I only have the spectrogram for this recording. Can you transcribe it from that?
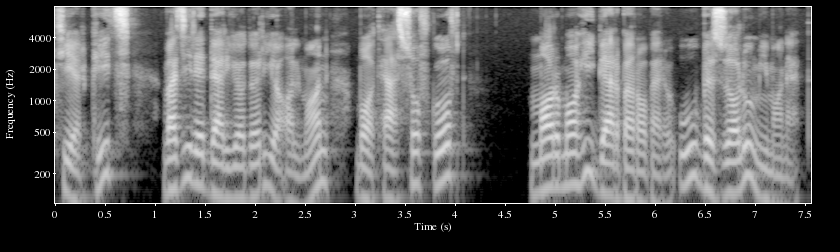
تیرپیتس وزیر دریاداری آلمان با تأسف گفت مارماهی در برابر او به زالو میماند.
